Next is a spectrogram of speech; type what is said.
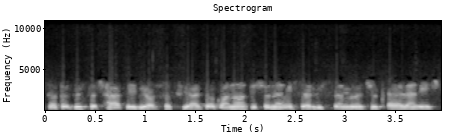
tehát az összes HPV asszociált daganat és a nemi szervi szemölcsök ellen is.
